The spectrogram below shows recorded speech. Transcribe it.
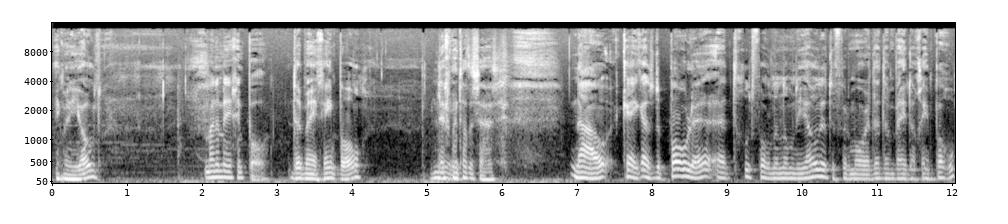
Ik ben een Jood. Maar dan ben je geen Pool? Dan ben je geen Pool. Leg me dat eens uit. Nou, kijk, als de Polen het goed vonden om de Joden te vermoorden... dan ben je toch geen Pool?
